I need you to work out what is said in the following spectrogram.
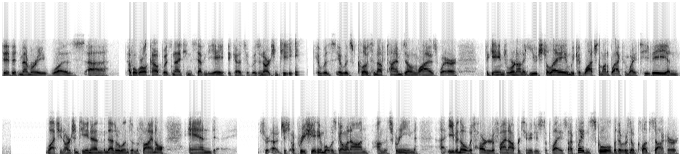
vivid memory was uh, of a World Cup was 1978 because it was in Argentina. It was it was close enough time zone wise where the games weren't on a huge delay and we could watch them on a black and white TV and watching Argentina and the Netherlands in the final and just appreciating what was going on on the screen uh, even though it was harder to find opportunities to play. So I played in school, but there was no club soccer.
